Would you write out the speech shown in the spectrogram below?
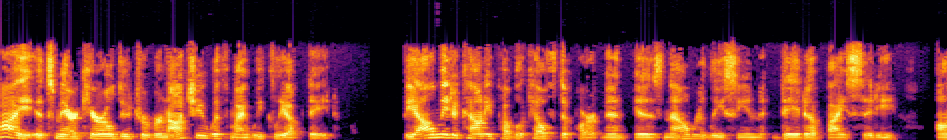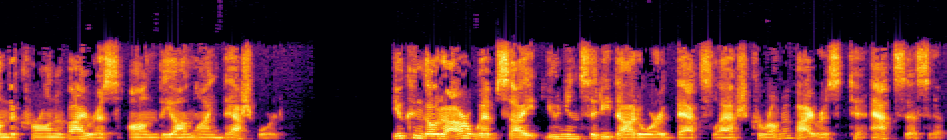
Hi, it's Mayor Carol Dutra Vernaci with my weekly update. The Alameda County Public Health Department is now releasing data by city on the coronavirus on the online dashboard. You can go to our website, unioncity.org backslash coronavirus to access it.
